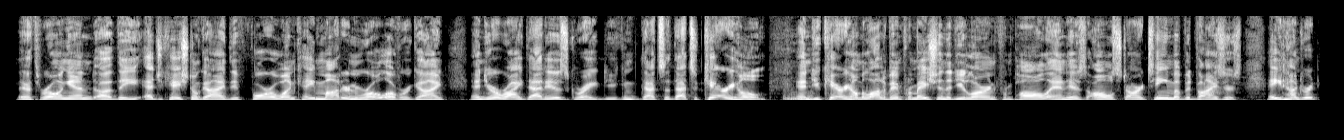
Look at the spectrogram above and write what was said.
they're throwing in uh, the educational guide, the 401k modern rollover guide. And you're right, that is great. You can That's a, that's a carry home. And you carry home a lot of information that you learned from Paul and his all star team of advisors. 800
